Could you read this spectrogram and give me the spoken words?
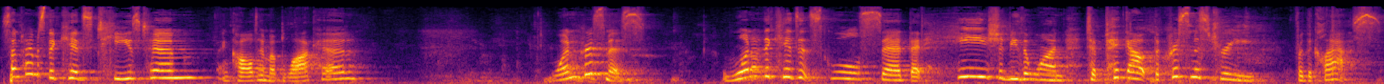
Sometimes the kids teased him and called him a blockhead. One Christmas, one of the kids at school said that he should be the one to pick out the Christmas tree for the class.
